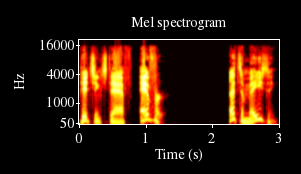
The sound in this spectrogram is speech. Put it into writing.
pitching staff ever. That's amazing.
